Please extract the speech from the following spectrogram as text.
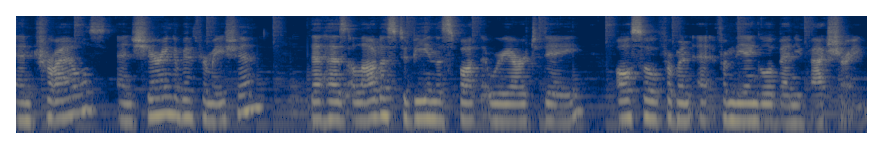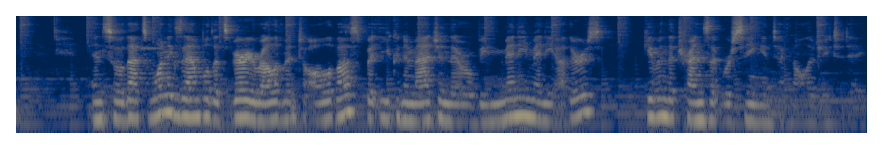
and trials and sharing of information that has allowed us to be in the spot that we are today, also from an from the angle of manufacturing. And so that's one example that's very relevant to all of us, but you can imagine there will be many, many others given the trends that we're seeing in technology today.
